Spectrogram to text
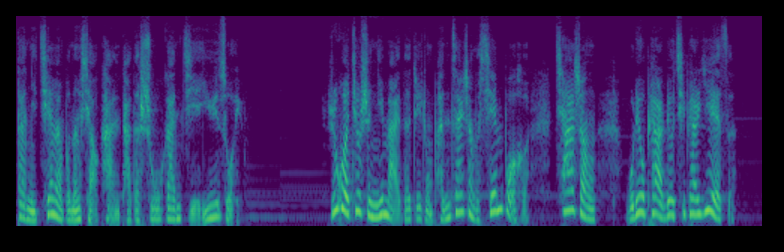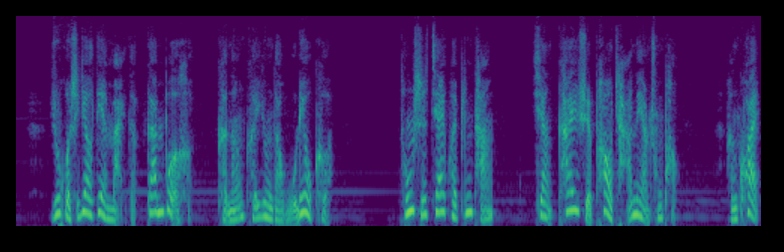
但你千万不能小看它的疏肝解郁作用。如果就是你买的这种盆栽上的鲜薄荷，掐上五六片、六七片叶子，如果是药店买的干薄荷，可能可以用到五六克。同时加一块冰糖，像开水泡茶那样冲泡，很快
